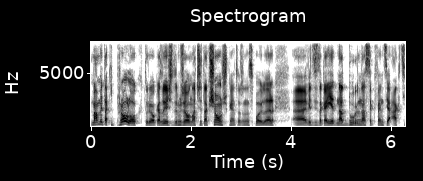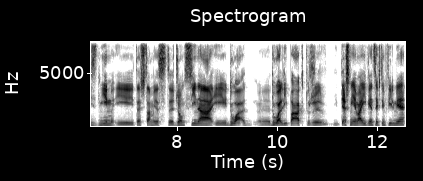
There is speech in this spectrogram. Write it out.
mamy taki prolog, który okazuje się tym, że ona czyta książkę, to żaden spoiler, e, więc jest taka jedna durna sekwencja akcji z nim i też tam jest John Cena i Dua, e, Dua Lipa, którzy też nie ma ich więcej w tym filmie.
